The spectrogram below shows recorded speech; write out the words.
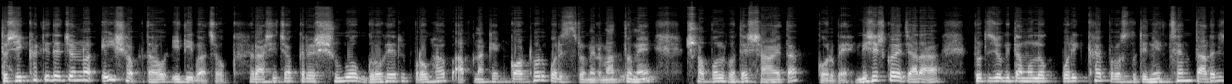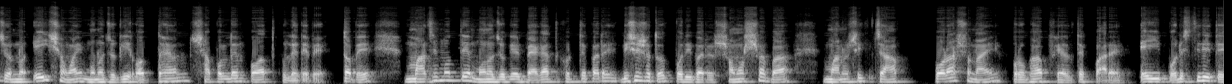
তো শিক্ষার্থীদের জন্য এই সপ্তাহ ইতিবাচক। রাশিচক্রের শুভ গ্রহের প্রভাব আপনাকে কঠোর পরিশ্রমের মাধ্যমে সফল হতে সহায়তা করবে। বিশেষ করে যারা প্রতিযোগিতামূলক পরীক্ষার প্রস্তুতি নিচ্ছেন, তাদের জন্য এই সময় মনোযোগী অধ্যয়ন সাফল্যের পথ খুলে দেবে। তবে মাঝে মধ্যে মনোযোগের ব্যাঘাত ঘটতে পারে। বিশেষত পরিবারের সমস্যা বা মানসিক চাপ পড়াশোনায় প্রভাব ফেলতে পারে। এই পরিস্থিতিতে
